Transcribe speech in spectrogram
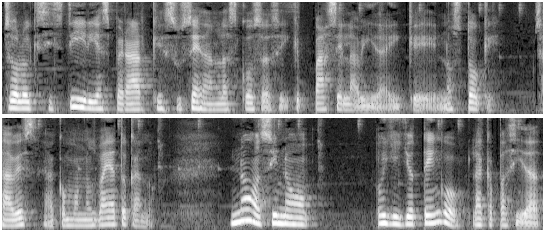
solo existir y esperar que sucedan las cosas y que pase la vida y que nos toque, ¿sabes? A como nos vaya tocando. No, sino, oye, yo tengo la capacidad,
